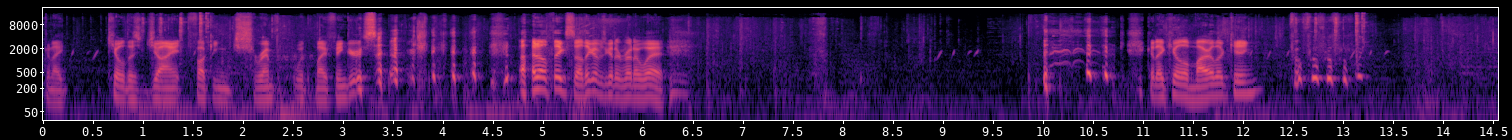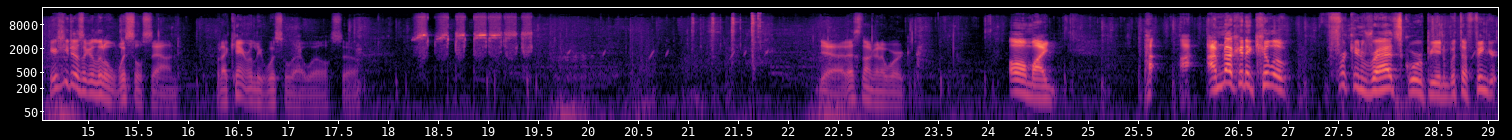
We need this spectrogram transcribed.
Can I kill this giant fucking shrimp with my fingers? I don't think so. I think I'm just gonna run away. Can I kill a Mirelurk King? Here she does like a little whistle sound, but I can't really whistle that well, so. Yeah, that's not gonna work. Oh my... I, I'm not gonna kill a freaking rad scorpion with a finger.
